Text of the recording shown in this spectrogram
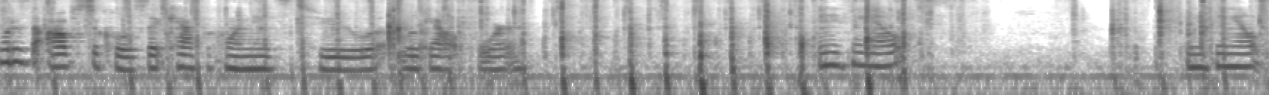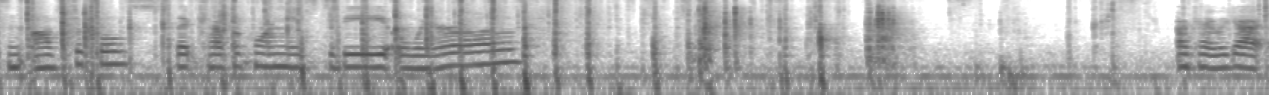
What is the obstacles that Capricorn needs to look out for? Anything else? Anything else in obstacles that Capricorn needs to be aware of? Okay, we got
